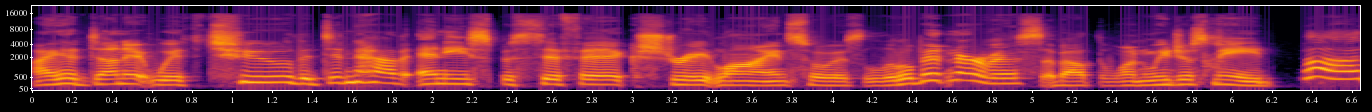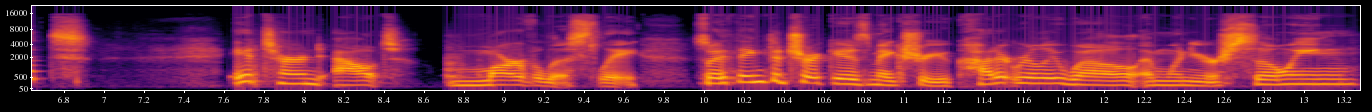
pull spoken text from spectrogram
I had done it with two that didn't have any specific straight lines, so I was a little bit nervous about the one we just made, but it turned out marvelously. So I think the trick is make sure you cut it really well, and when you're sewing,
